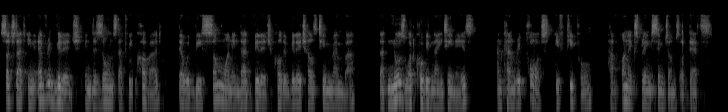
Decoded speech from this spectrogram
such that in every village in the zones that we covered, there would be someone in that village called a village health team member that knows what COVID-19 is and can report if people have unexplained symptoms or deaths.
